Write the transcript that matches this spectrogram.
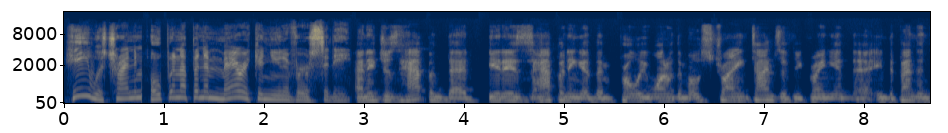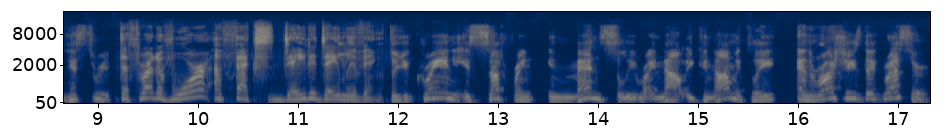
he was trying to open up an American university. And it just happened that it is happening at the, probably one of the most trying times of Ukrainian uh, independent history. The threat of war affects day to day living. So Ukraine is suffering immensely right now economically and Russia is the aggressor.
